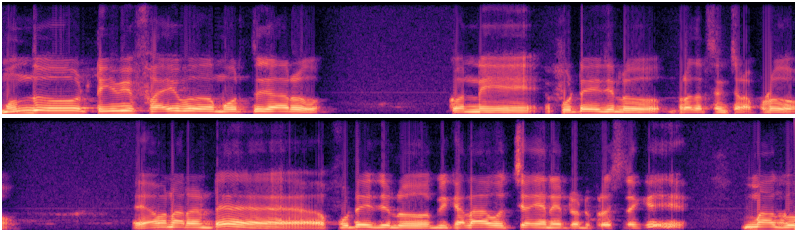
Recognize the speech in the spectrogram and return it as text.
ముందు టీవీ ఫైవ్ మూర్తి గారు కొన్ని ఫుటేజీలు ప్రదర్శించినప్పుడు ఏమన్నారంటే ఫుటేజీలు మీకు ఎలా వచ్చాయి? అనేటువంటి ప్రశ్నకి మాకు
